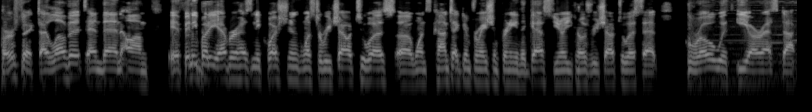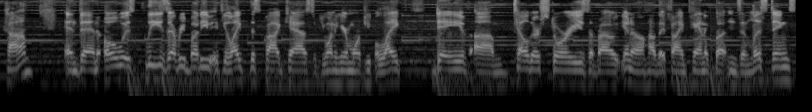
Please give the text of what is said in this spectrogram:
Perfect. I love it. And then, um, if anybody ever has any questions, wants to reach out to us, uh, wants contact information for any of the guests, you know, you can always reach out to us at growwithers.com. And then always please everybody, if you like this podcast, if you want to hear more people like Dave, um, tell their stories about, you know, how they find panic buttons and listings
